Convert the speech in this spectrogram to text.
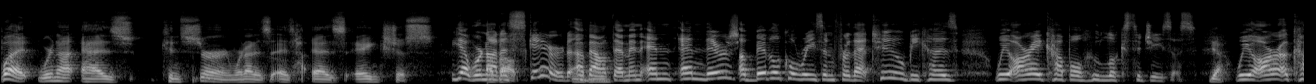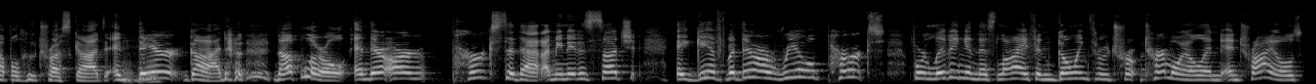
but we're not as concerned. We're not as as as anxious. Yeah, we're not about- Mm-hmm. as scared about them. And and and there's a biblical reason for that too because we are a couple who looks to Jesus. Yeah. Mm-hmm. We are a couple who trust God and their God, not plural, and there are perks to that. I mean, it is such a gift, but there are real perks for living in this life and going through tr- turmoil and, and trials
